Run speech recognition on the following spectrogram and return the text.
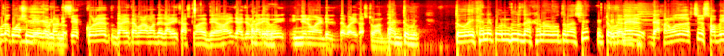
পুরো পৌঁছে যায় গাড়িগুলো। চেক করে গাড়ি তারপর আমাদের গাড়ি কাস্টমার দেওয়া হয় যার জন্য গাড়ি আমি ইঞ্জিন ওয়ারেন্টি দিতে পারি কাস্টমারদের একদমই। তো এখানে কোনগুলো দেখানোর মতন আছে? একটু এখানে। দেখার মতো যাচ্ছে সবই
